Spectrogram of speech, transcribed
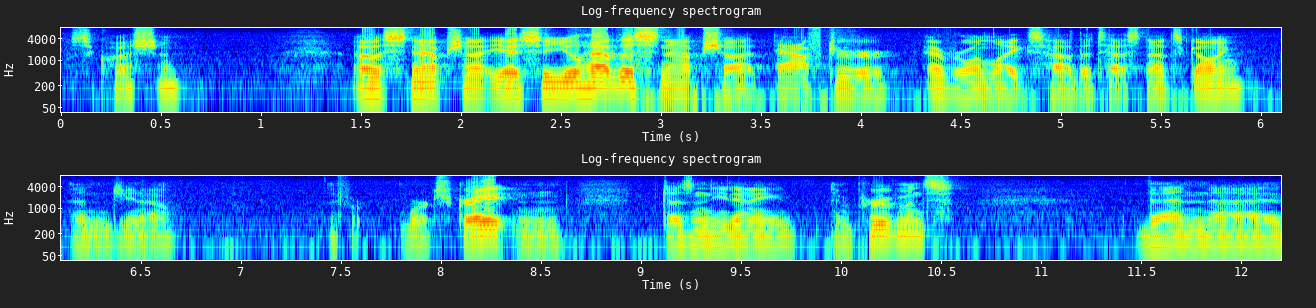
what's the question? Oh, snapshot. Yeah, so you'll have the snapshot after everyone likes how the testnet's going. And, you know, if it works great and doesn't need any improvements, then uh,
